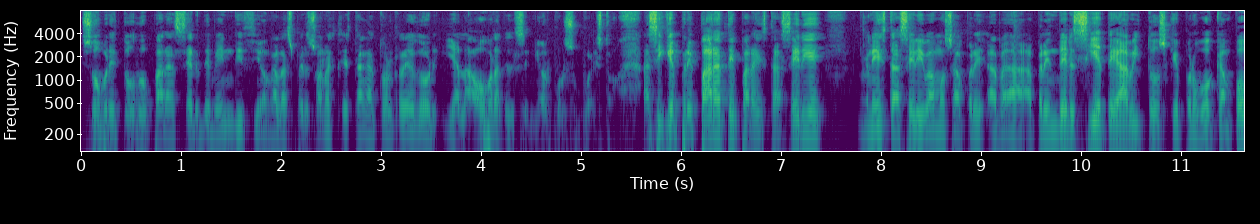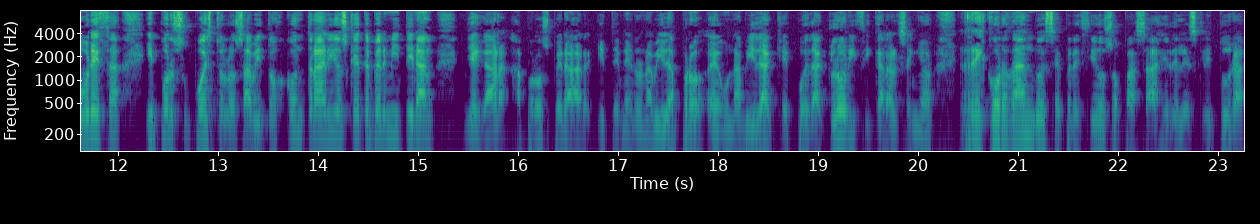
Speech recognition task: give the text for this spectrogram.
sobre todo para ser de bendición a las personas que están a tu alrededor y a la obra del Señor, por supuesto. Así que prepárate para esta serie en esta serie vamos a, aprender siete hábitos que provocan pobreza y por supuesto los hábitos contrarios que te permitirán llegar a prosperar y tener una vida, eh, una vida que pueda glorificar al Señor, recordando ese precioso pasaje de la Escritura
